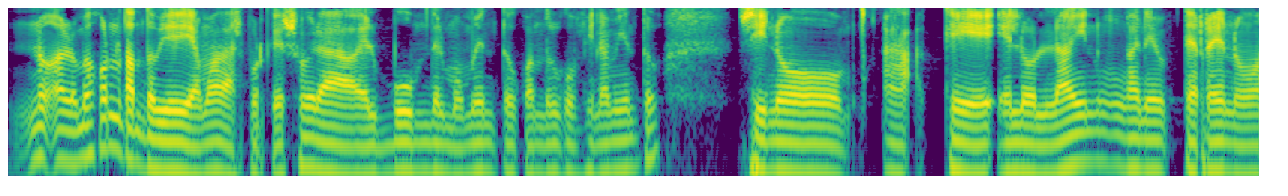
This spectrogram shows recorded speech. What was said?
no, a lo mejor no tanto videollamadas, porque eso era el boom del momento cuando el confinamiento, sino que el online gane terreno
